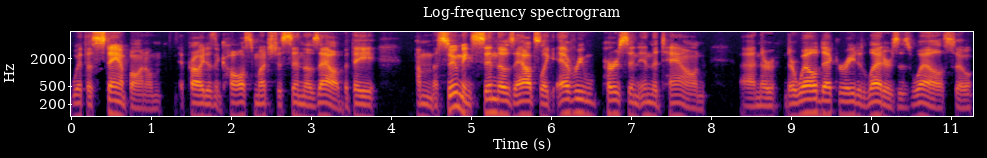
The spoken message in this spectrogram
with a stamp on them. It probably doesn't cost much to send those out, but they, I'm assuming, send those out to like every person in the town, uh, and they're they're well decorated letters as well. So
